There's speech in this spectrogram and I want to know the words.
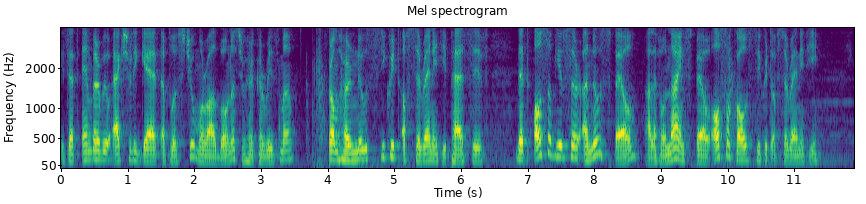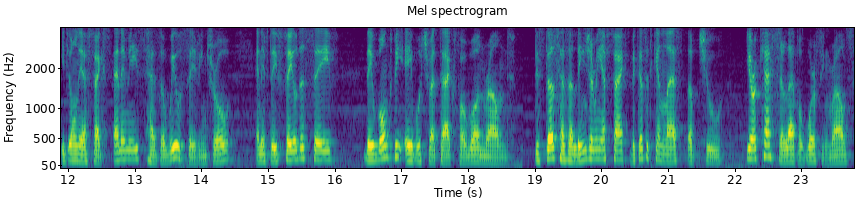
is that Ember will actually get a plus 2 morale bonus to her charisma from her new Secret of Serenity passive that also gives her a new spell, a level 9 spell, also called Secret of Serenity. It only affects enemies, has a will saving throw, and if they fail the save, they won't be able to attack for one round. This thus has a lingering effect because it can last up to your caster level working rounds,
